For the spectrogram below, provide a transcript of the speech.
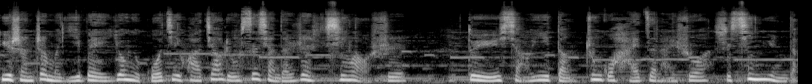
遇上这么一位拥有国际化交流思想的热心老师，对于小易等中国孩子来说是幸运的，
